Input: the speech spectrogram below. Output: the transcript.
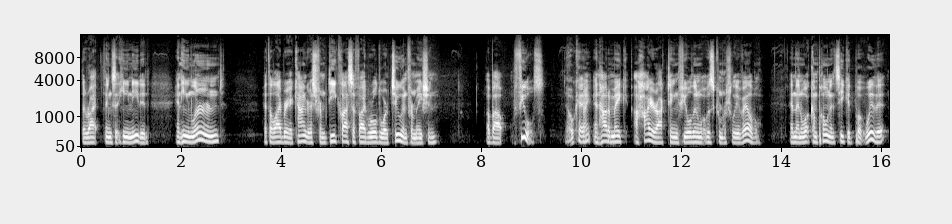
the right things that he needed. And he learned at the Library of Congress from declassified World War II information about fuels Okay. right? And how to make a higher octane fuel than what was commercially available. And then what components he could put with it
